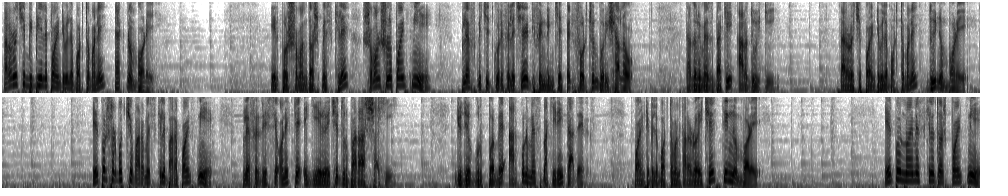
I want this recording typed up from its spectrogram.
তারা রয়েছে বিপিএলের পয়েন্ট টেবিলে বর্তমানে এক নম্বরে। এরপর সমান দশ ম্যাচ খেলে সমান ষোলো পয়েন্ট নিয়ে প্লে অফ নিশ্চিত করে ফেলেছে ডিফেন্ডিং চ্যাম্পিয়ন ফরচুন বরিশালও। তাদের ম্যাচ বাকি আরও দুইটি। তারা রয়েছে পয়েন্ট টেবিলে বর্তমানে দুই নম্বরে। এরপর সর্বোচ্চ বারো ম্যাচ খেলে বারো পয়েন্ট নিয়ে প্লে অফের রেসে অনেকটা এগিয়ে রয়েছে দুর্বার রাজশাহী। যদিও গ্রুপ পর্বে আর কোনো ম্যাচ বাকি নেই তাদের। পয়েন্ট টেবিলে বর্তমানে তারা রয়েছে তিন নম্বরে। এরপর নয় ম্যাচ খেলে দশ পয়েন্ট নিয়ে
